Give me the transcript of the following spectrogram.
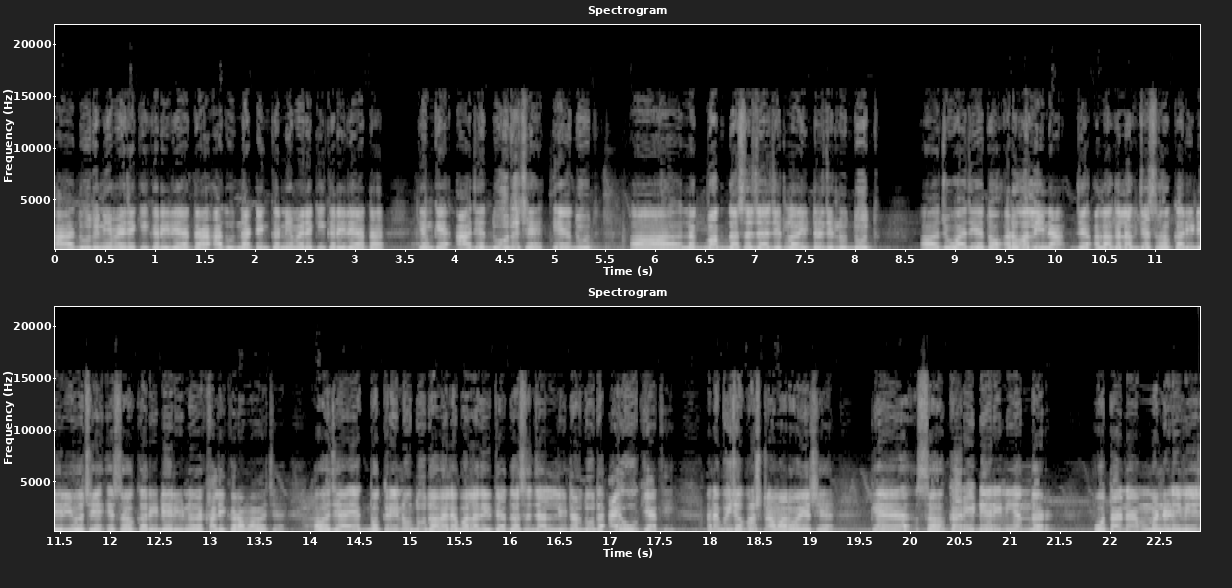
આ દૂધની અમે રેકી કરી રહ્યા હતા, આ દૂધના ટેન્કરની અમે રેકી કરી રહ્યા હતા. કેમ કે આ જે દૂધ છે એ દૂધ લગભગ દસ હજાર જેટલા લીટર જેટલું દૂધ જોવા જઈએ તો અરવલ્લીના જે અલગ અલગ જે સહકારી ડેરીઓ છે એ સહકારી ડેરીને ખાલી કરવામાં આવે છે. હવે જ્યાં એક બકરીનું દૂધ અવેલેબલ નથી, ત્યાં દસ હજાર લીટર દૂધ આવ્યું ક્યાંથી? અને બીજો પ્રશ્ન અમારો એ છે કે સહકારી ડેરીની અંદર પોતાના મંડળીની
